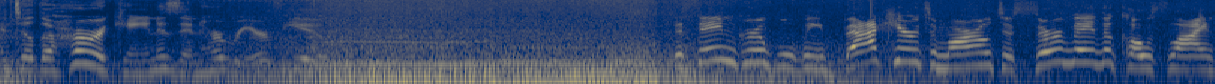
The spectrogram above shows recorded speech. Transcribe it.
until the hurricane is in her rear view. The same group will be back here tomorrow to survey the coastline,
